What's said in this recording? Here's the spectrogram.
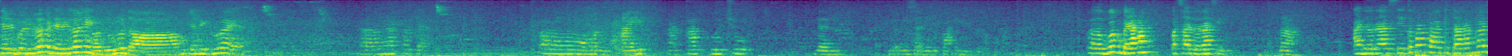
Dari gua dulu apa dari lo nih? Kalau dulu dong. Dari gua ya? Uh, ngakak ya? Eh, momen aib ngakak lucu dan nggak bisa dilupain gitu. Kalau gue kebanyakan pas adorasi. Nah. adorasi itu kan kalau kita orang kan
